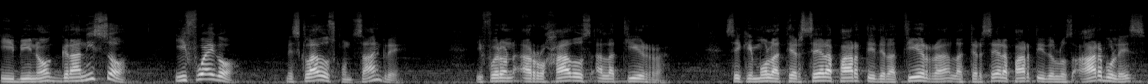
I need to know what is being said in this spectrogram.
y vino granizo y fuego mezclados con sangre y fueron arrojados a la tierra. Se quemó la tercera parte de la tierra, la tercera parte de los árboles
